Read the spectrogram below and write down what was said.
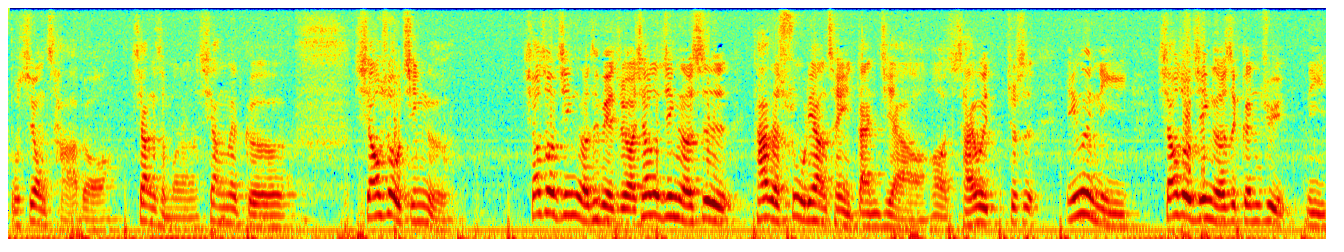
不是用查的哦，像什么？像那个销售金额。销售金额特别重要，销售金额是它的数量乘以单价哦，哦才会就是因为你销售金额是根据你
